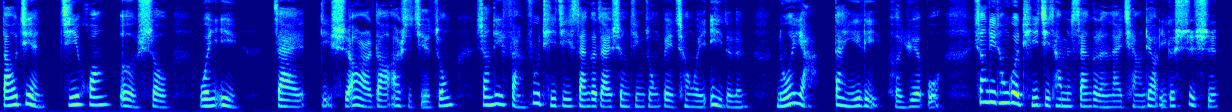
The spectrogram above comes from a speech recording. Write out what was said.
刀剑。饥荒、恶兽、瘟疫，在第十二到二十节中，上帝反复提及三个在圣经中被称为义的人：挪亚、但以理和约伯。上帝通过提及他们三个人来强调一个事实，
